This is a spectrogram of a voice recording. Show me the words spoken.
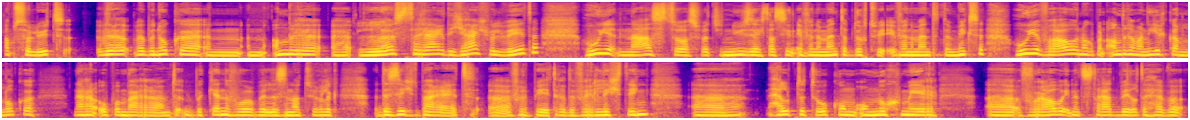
Absoluut. We, hebben ook eh, een, een andere uh, luisteraar die graag wil weten hoe je naast, zoals wat je nu zegt, als je een evenement hebt door twee evenementen te mixen, hoe je vrouwen nog op een andere manier kan lokken naar een openbare ruimte. Bekende voorbeelden zijn natuurlijk de zichtbaarheid uh, verbeteren, de verlichting. helpt het ook om, om nog meer vrouwen in het straatbeeld te hebben,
